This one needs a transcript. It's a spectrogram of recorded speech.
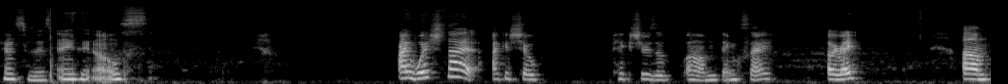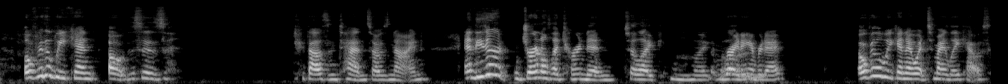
Trying to see if there's anything else. I wish that I could show pictures of um things I. All right. Um, over the weekend. Oh, this is 2010, so I was nine, and these are journals I turned in to like Oh writing every day. Over the weekend, I went to my lake house.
